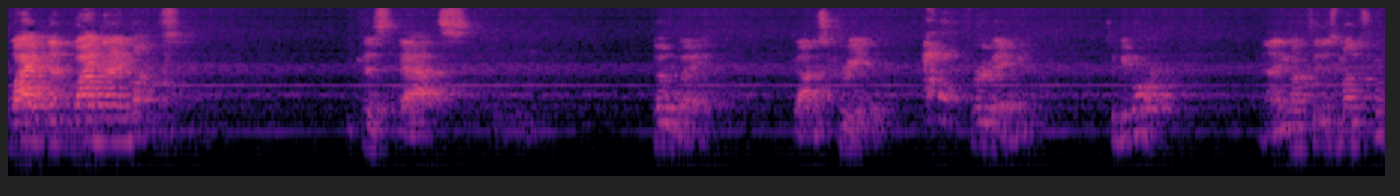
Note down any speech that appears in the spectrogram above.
Why, why nine months? Because that's the way God has created for a baby to be born. Nine months in his womb.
